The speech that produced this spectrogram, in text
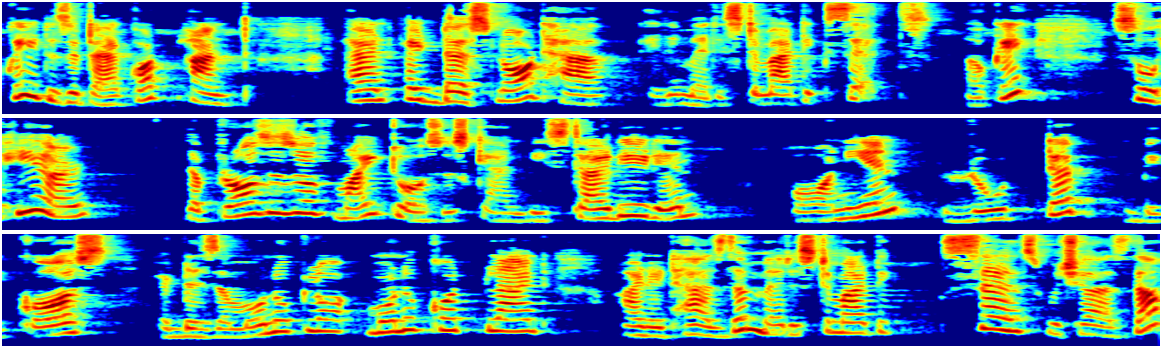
okay? It is a dicot plant and it does not have any meristematic cells. Okay, so here the process of mitosis can be studied in onion root tip because it is a monocot plant and it has the meristematic cells which has the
